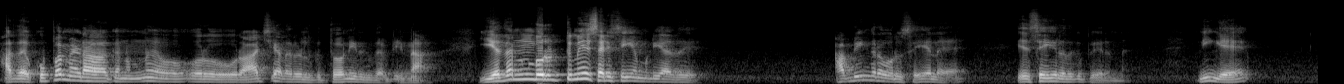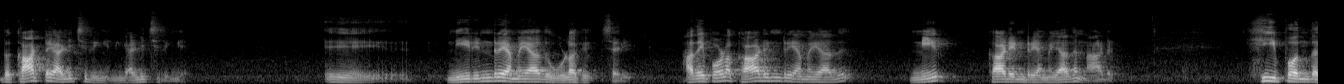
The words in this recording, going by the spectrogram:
அதை குப்பை மேடாக்கணும்னு ஒரு ஒரு ஆட்சியாளர்களுக்கு தோணி இருக்குது அப்படின்னா எதன் பொருட்டுமே சரி செய்ய முடியாது. அப்படிங்கிற ஒரு செயலை இது செய்கிறதுக்கு பேர் என்ன? நீங்கள் இப்போ காட்டை அழிச்சிடுங்க நீங்கள் அழிச்சிடுங்க நீரின்றி அமையாது உலகு சரி. அதே போல் காடின்றி அமையாது நீர் காடின்றி அமையாத நாடு. இப்போ இந்த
